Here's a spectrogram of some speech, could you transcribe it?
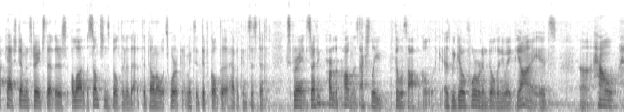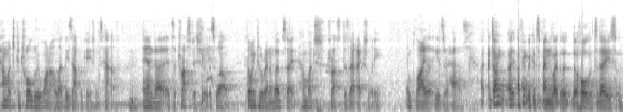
AppCache demonstrates that there's a lot of assumptions built into that that don't always work, and it makes it difficult to have a consistent experience. So I think part of the problem is actually philosophical. Like as we go forward and build a new API, it's uh, how how much control do we want to let these applications have, and uh, it's a trust issue as well. Going to a random website, how much trust does that actually imply that the user has? I don't. I, I think we could spend like the, the whole of today sort of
